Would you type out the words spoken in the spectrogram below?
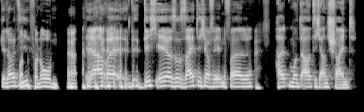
genau die. Von, von oben. Ja. ja, aber dich eher so seitlich auf jeden Fall halbmundartig anscheinend.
